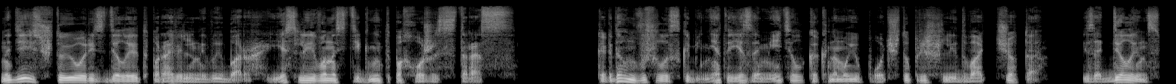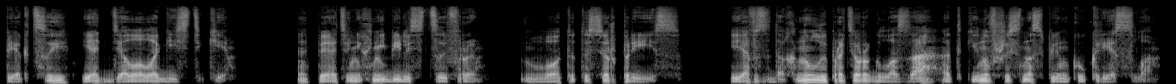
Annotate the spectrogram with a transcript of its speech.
Надеюсь, что Иори сделает правильный выбор, если его настигнет похожий стресс. Когда он вышел из кабинета, я заметил, как на мою почту пришли два отчета из отдела инспекции и отдела логистики. Опять у них не бились цифры. Вот это сюрприз. Я вздохнул и протер глаза, откинувшись на спинку кресла.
